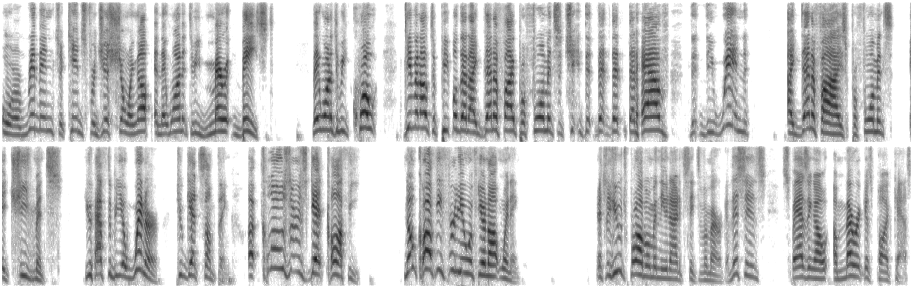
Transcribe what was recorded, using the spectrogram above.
or a ribbon to kids for just showing up, and they want it to be merit based. They want it to be, quote, given out to people that identify performance that that that, have the, the win identifies performance achievements. You have to be a winner to get something. Uh, closers get coffee. No coffee for you if you're not winning. It's a huge problem in the United States of America. This is Spazzing Out America's podcast.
